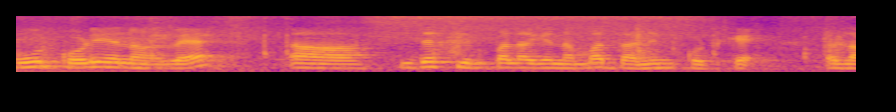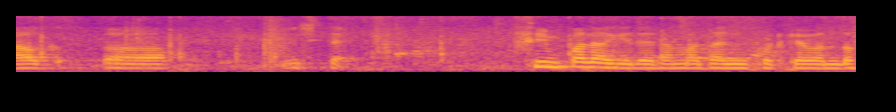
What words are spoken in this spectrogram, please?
ಮೂರು ಕೋಳಿ ಏನೋ ಅವೆ ಇದೇ ಸಿಂಪಲ್ಲಾಗಿ ನಮ್ಮ ದನಿನ ಕೊಟ್ಟಿಗೆ ಲಾಗ್ ಇಷ್ಟೇ. ಸಿಂಪಲ್ಲಾಗಿದೆ ನಮ್ಮ ದನಿನ ಕೊಟ್ಟಿಗೆ ಒಂದು.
